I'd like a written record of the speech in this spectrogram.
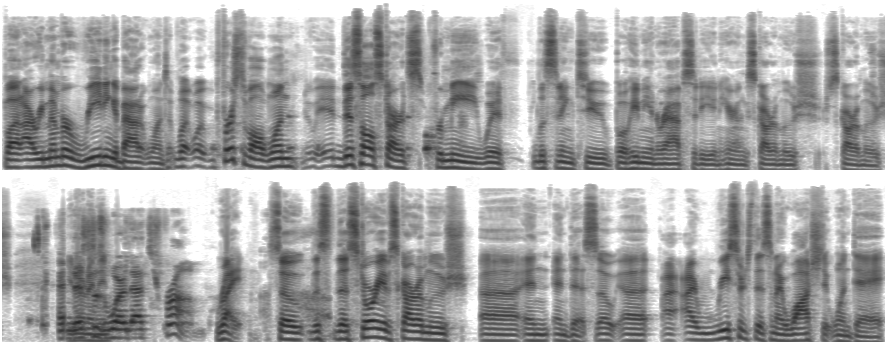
but I remember reading about it once. First of all, one this all starts for me with listening to Bohemian Rhapsody and hearing Scaramouche, Scaramouche. And You know this what I is mean? where that's from. Right. So this the story of Scaramouche uh, and and this. So uh, I, I researched this and I watched it one day,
